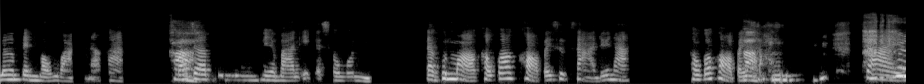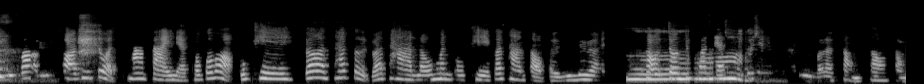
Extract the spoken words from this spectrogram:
เริ่มเป็นเบาหวานนะคะก็จะเป็นโรงพยาบาลเอกชน แต่คุณหมอเขาก็ขอไปศึกษาด้วยนะเขาก็ขอไปทำใช่ก็พอที่ตรวจค่าไตเนี่ยเขาก็บอกโอเค ก็ถ้าเกิดว่าทานแล้วมันโอเค ก็ทานต่อไปเรื่อยๆเขาจนถึงวันนี้ก็ยังทาน อยู่วันละสองซองสอง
